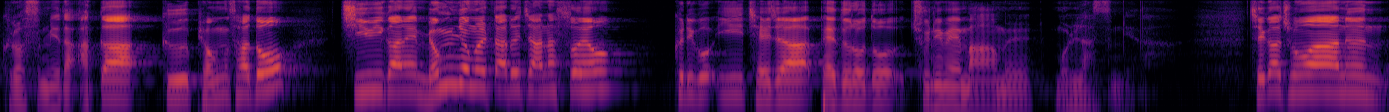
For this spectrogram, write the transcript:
그렇습니다. 아까 그 병사도 지휘관의 명령을 따르지 않았어요. 그리고 이 제자 베드로도 주님의 마음을 몰랐습니다. 제가 좋아하는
